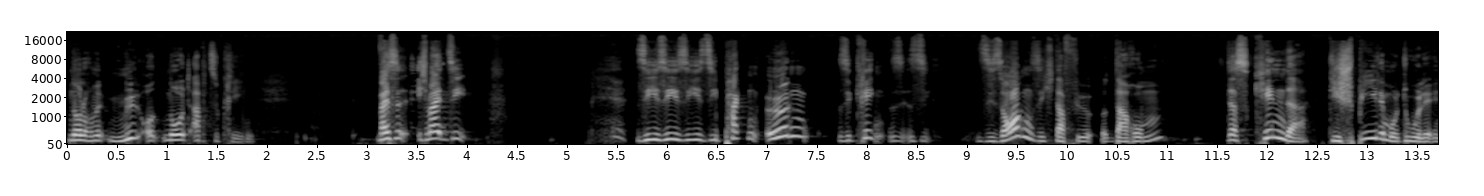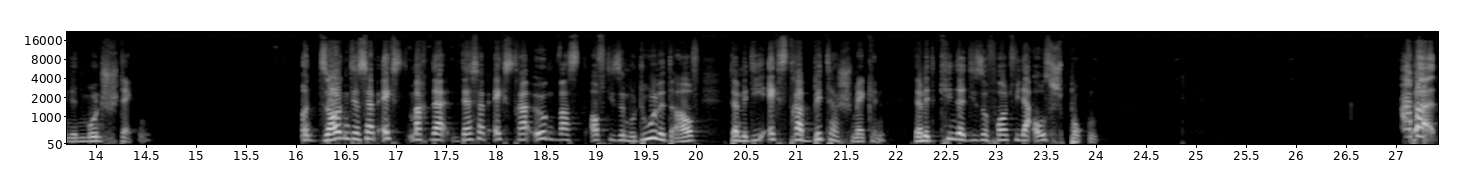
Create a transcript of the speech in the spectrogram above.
nur noch mit Mühe und Not abzukriegen. Weißt du, ich meine, sie, sie, sie, sie, sie packen irgend, sie kriegen, sie, sie, sorgen sich dafür, darum, dass Kinder die Spielemodule in den Mund stecken. Und sorgen deshalb extra, machen da deshalb extra irgendwas auf diese Module drauf, damit die extra bitter schmecken. Damit Kinder die sofort wieder ausspucken. Aber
